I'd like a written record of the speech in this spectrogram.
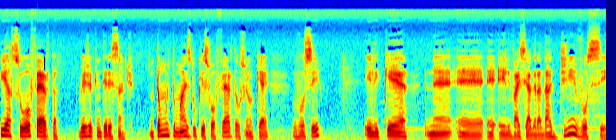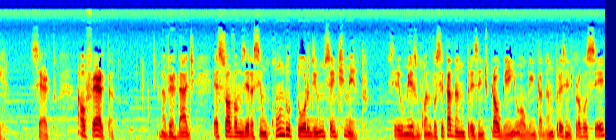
e a sua oferta. Veja que interessante. Então, muito mais do que sua oferta, o Senhor quer você ele quer, né, é, é, ele vai se agradar de você, certo? A oferta, na verdade, é só, vamos dizer assim, um condutor de um sentimento. Seria o mesmo quando você está dando um presente para alguém ou alguém está dando um presente para você.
